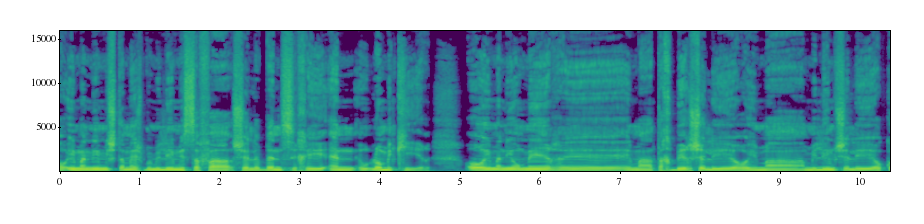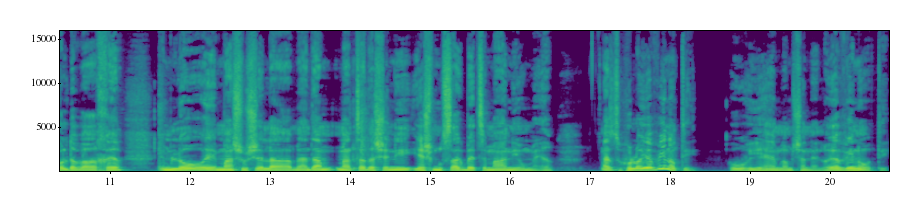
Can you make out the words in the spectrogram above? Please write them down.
או אם אני משתמש במילים משפה שלבן שיחי אין, הוא לא מכיר, או אם אני אומר אה, עם התחביר שלי, או עם המילים שלי, או כל דבר אחר, הם לא אה, משהו שלבן אדם מהצד השני יש מושג בעצם מה אני אומר, אז הוא לא יבין אותי. הוא, היא, הם, לא משנה, לא יבינו אותי.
